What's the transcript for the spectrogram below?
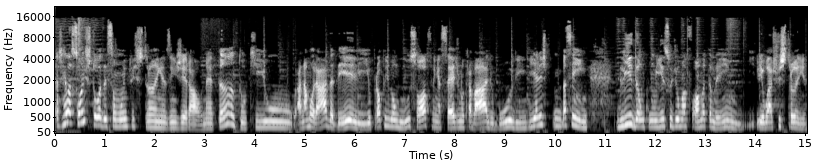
As relações todas são muito estranhas em geral, né? Tanto que o, a namorada dele e o próprio Yong-woo sofrem assédio no trabalho, bullying, e eles, assim, lidam com isso de uma forma também, eu acho estranha.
